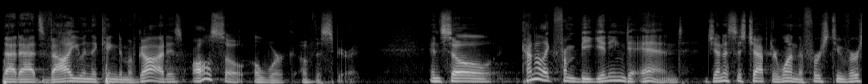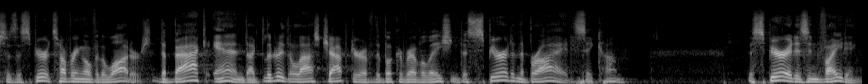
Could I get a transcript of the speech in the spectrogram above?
that adds value in the kingdom of God is also a work of the Spirit. And so, kind of like from beginning to end, Genesis chapter 1, the first two verses, the Spirit's hovering over the waters. The back end, like literally the last chapter of the book of Revelation, the Spirit and the bride say, Come. The Spirit is inviting.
